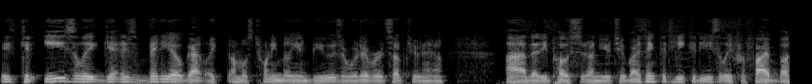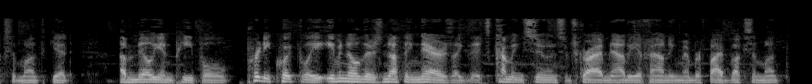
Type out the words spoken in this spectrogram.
He could easily get his video got like almost 20 million views or whatever it's up to now uh, that he posted on YouTube. I think that he could easily for five bucks a month get a million people pretty quickly, even though there's nothing there. It's like it's coming soon. Subscribe now, be a founding member. Five bucks a month.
